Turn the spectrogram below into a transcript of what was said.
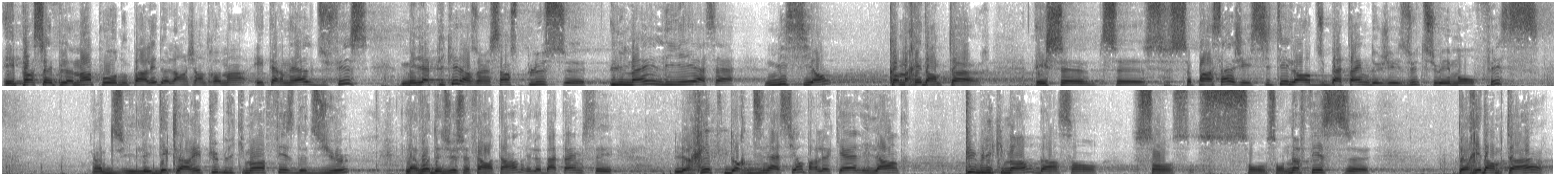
Et pas simplement pour nous parler de l'engendrement éternel du Fils, mais l'appliquer dans un sens plus euh, humain lié à sa mission comme rédempteur. Et ce, passage est cité lors du baptême de Jésus, Tu es mon fils. Il est déclaré publiquement fils de Dieu. La voix de Dieu se fait entendre et le baptême, c'est le rite d'ordination par lequel il entre publiquement dans son, office euh, de rédempteur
